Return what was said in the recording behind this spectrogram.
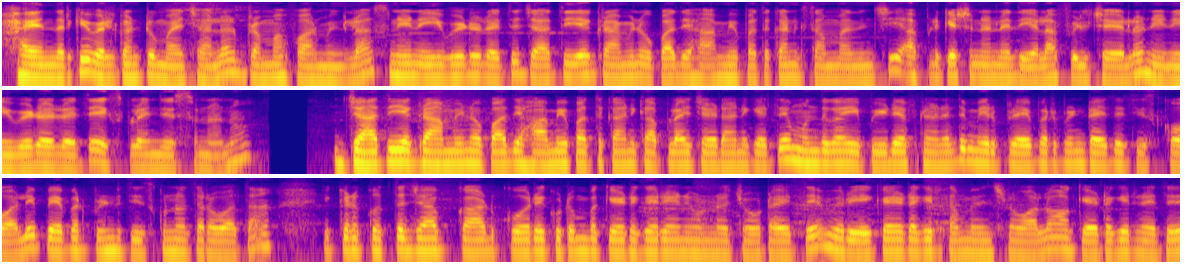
హాయ్ అందరికీ welcome to my channel Brahma Farming Class నేను ఈ వీడియోలో అయితే జాతీయ గ్రామీణ ఉపాధి హామీ పథకానికి సంబంధించి అప్లికేషన్ అనేది ఎలా ఫిల్ చేయాలో నేను ఈ వీడియోలో అయితే ఎక్స్ప్లెయిన్ చేస్తున్నాను. జాతీయ గ్రామీణ ఉపాధి హామీ పథకానికి అప్లై చేయడానికి అయితే ముందుగా ఈ పీడిఎఫ్ అనేది మీరు పేపర్ ప్రింట్ అయితే తీసుకోవాలి. పేపర్ ప్రింట్ తీసుకున్న తర్వాత ఇక్కడ కొత్త జాబ్ కార్డు కోరే కుటుంబ కేటగిరీ అని ఉన్న చోట అయితే మీరు ఏ కేటగిరీకి సంబంధించిన వాళ్ళు ఆ కేటగిరీని అయితే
